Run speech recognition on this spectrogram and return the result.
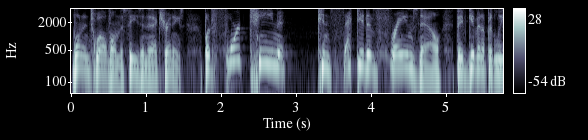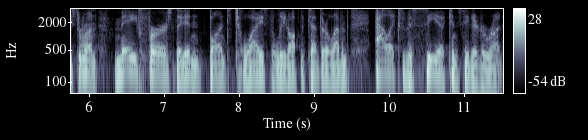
1 and 12 on the season in extra innings, but 14 consecutive frames now, they've given up at least a run. May 1st, they didn't bunt twice the lead off the 10th or 11th. Alex Vesia conceded a run.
